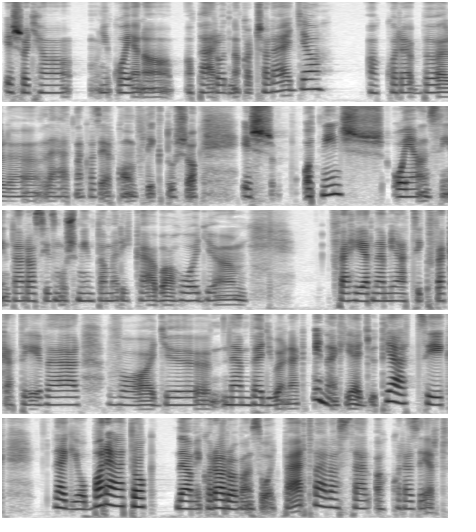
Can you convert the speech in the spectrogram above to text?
és hogyha mondjuk olyan a, a párodnak a családja, akkor ebből lehetnek azért konfliktusok. És ott nincs olyan szinten rasszizmus, mint Amerikában, hogy fehér nem játszik feketével, vagy nem vegyülnek. Mindenki együtt játszik, legjobb barátok, de amikor arról van szó, hogy párt választál, akkor azért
